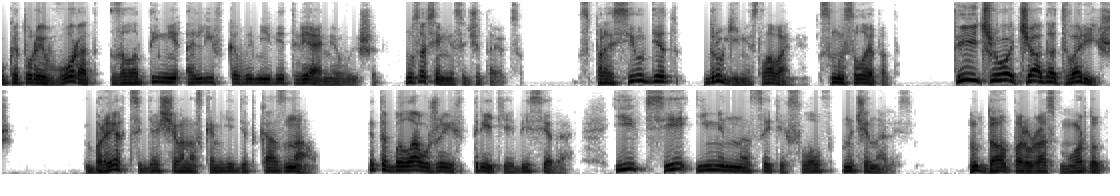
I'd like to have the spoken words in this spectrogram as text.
у которой ворот золотыми оливковыми ветвями вышит. Ну, совсем не сочетаются. Спросил дед другими словами. Смысл этот. «Ты чего, чада, творишь?» Брехт, сидящего на скамье детка, знал. Это была уже их третья беседа. И все именно с этих слов начинались. Ну, дал пару раз в морду,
